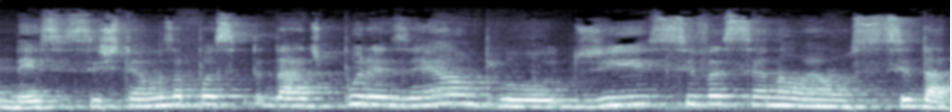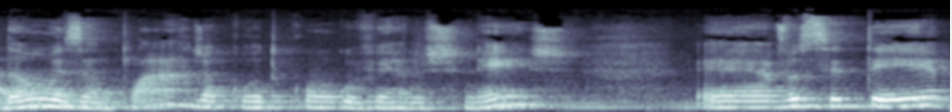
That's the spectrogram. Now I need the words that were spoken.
nesses sistemas a possibilidade, por exemplo, de se você não é um cidadão exemplar, de acordo com o governo chinês, é, você ter,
